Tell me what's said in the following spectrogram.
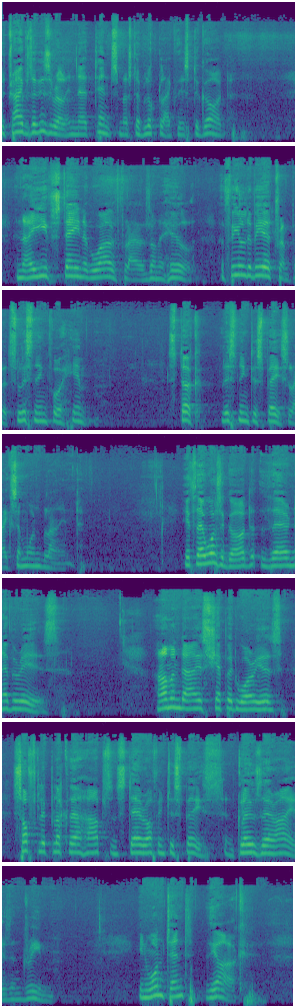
The tribes of Israel in their tents must have looked like this to God. A naive stain of wildflowers on a hill, a field of ear trumpets listening for him, stuck listening to space like someone blind. If there was a God, there never is. Almond eyes shepherd warriors softly pluck their harps and stare off into space and close their eyes and dream. In one tent, the ark.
